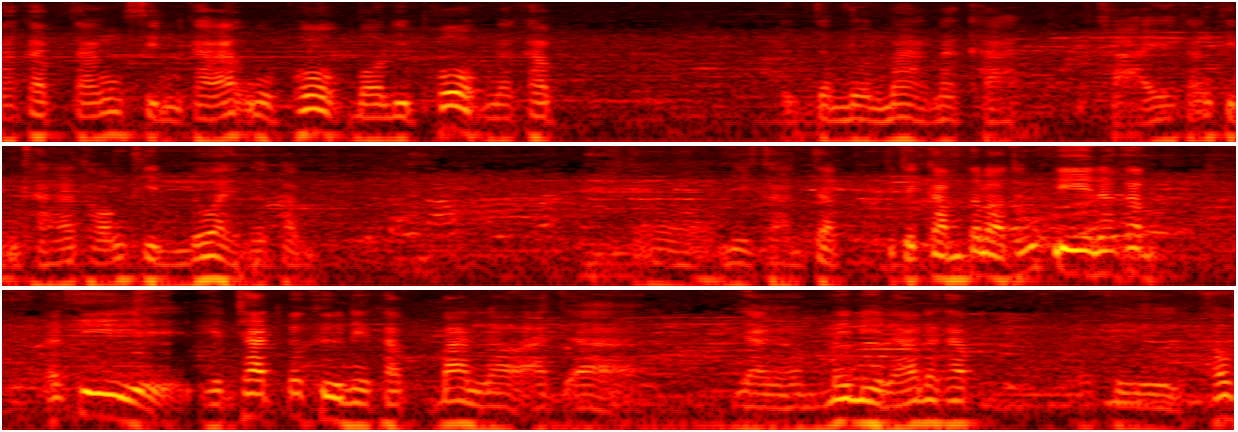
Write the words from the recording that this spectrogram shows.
นะครับ ทั้งสินค้าอุปโภคบริโภคนะครับเป็นจำนวนมากนะครับขายทั้งสินค้าท้องถิ่นด้วยนะครับก็มีการจัดกิจกรรมตลอดทั้งปีนะครับ และที่เห็นชัดก็คือเนี่ยครับบ้านเราอาจจะยังไม่มีแล้วนะครับ ก็คือข้าว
